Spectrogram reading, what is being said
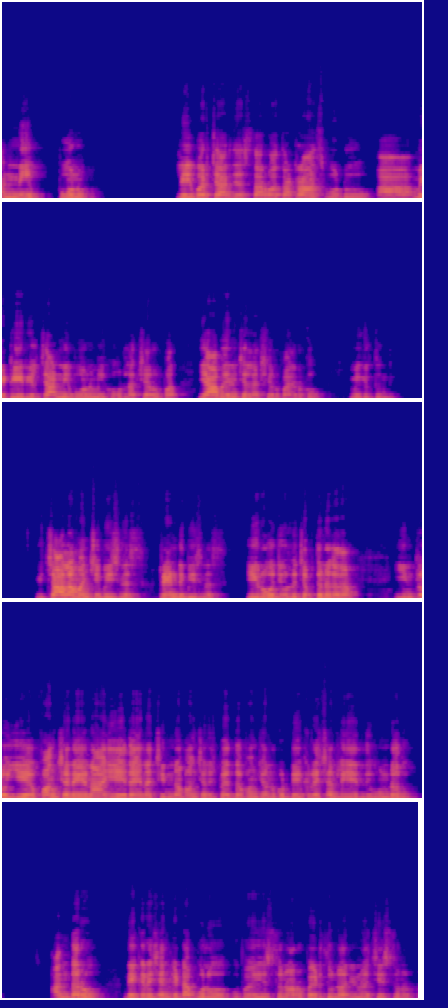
అన్నీ పోను. లేబర్ ఛార్జెస్ తర్వాత ట్రాన్స్పోర్టు ఆ మెటీరియల్స్ అన్నీ పోను మీకు లక్ష రూపాయలు యాభై నుంచి లక్ష రూపాయల వరకు మిగులుతుంది. ఇది చాలా మంచి బిజినెస్ ట్రెండ్ బిజినెస్. ఈ రోజుల్లో చెప్తున్నా కదా ఇంట్లో ఏ ఫంక్షన్ అయినా ఏదైనా చిన్న ఫంక్షన్ నుంచి పెద్ద ఫంక్షన్కు డెకరేషన్ లేనిది ఉండదు. అందరూ డెకరేషన్కి డబ్బులు ఉపయోగిస్తున్నారు పెడుతున్నారు ఇన్వెస్ట్ చేస్తున్నారు.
